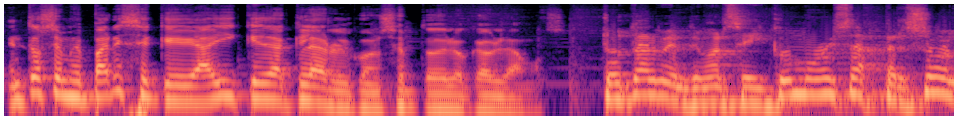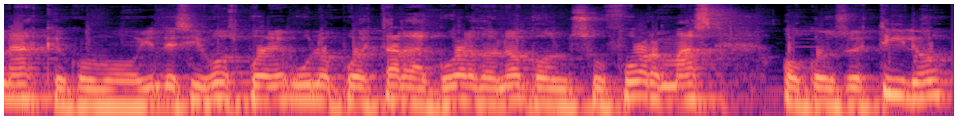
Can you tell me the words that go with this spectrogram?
Entonces me parece que ahí queda claro el concepto de lo que hablamos. Totalmente, Marce. Y cómo esas personas, que como bien decís vos, uno puede estar de acuerdo no con sus formas o con su estilo,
